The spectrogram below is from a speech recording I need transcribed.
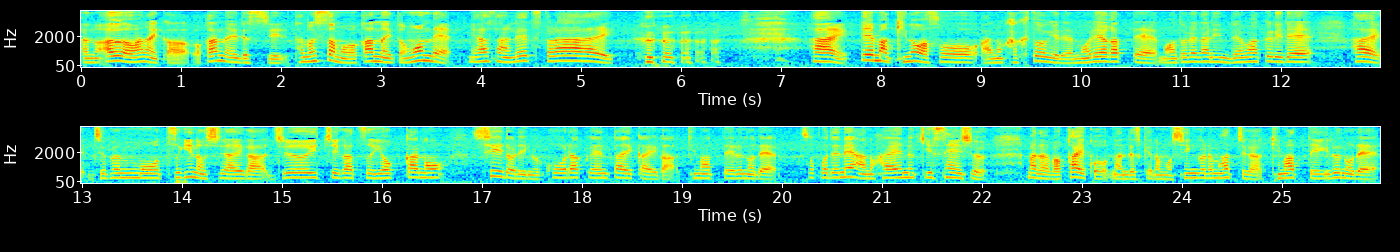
あの合う合わないか分かんないですし楽しさも分かんないと思うんで皆さんレッツトライ はいでまあ、昨日はそうあの格闘技で盛り上がってもうアドレナリン出まくりで、はい、自分も次の試合が11月4日のシードリング後楽園大会が決まっているのでそこでねあの生え抜き選手まだ若い子なんですけどもシングルマッチが決まっているので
